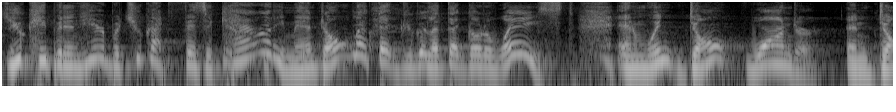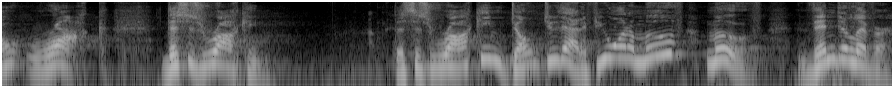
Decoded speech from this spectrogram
you keep it in here, but you got physicality, man. Don't let that, let that go to waste. And when, don't wander and don't rock. This is rocking. This is rocking. Don't do that. If you want to move, move. Then deliver.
